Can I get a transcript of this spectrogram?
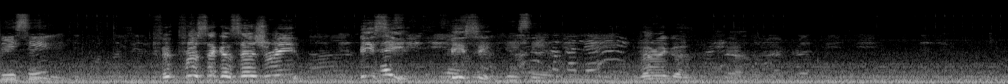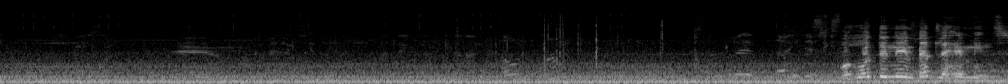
BC? F- First, second century, BC. BC. BC. Very good. Yeah. What, what the name Bethlehem means?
